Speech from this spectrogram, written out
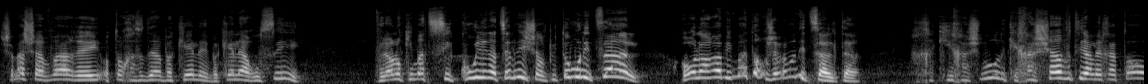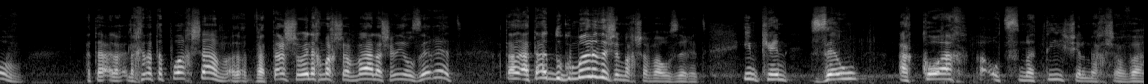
שנה שעברה הרי אותו חסד היה בכלא, בכלא הרוסי, ולא היה לו כמעט סיכוי לנצל משם, פתאום הוא ניצל. אמר לו הרבי, מה אתה חושב, למה ניצלת? כי חשבו לי, כי חשבתי עליך טוב. אתה, לכן אתה פה עכשיו, ואתה שואל איך מחשבה על השני עוזרת? אתה, אתה הדוגמה לזה שמחשבה עוזרת. אם כן, זהו הכוח העוצמתי של מחשבה.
